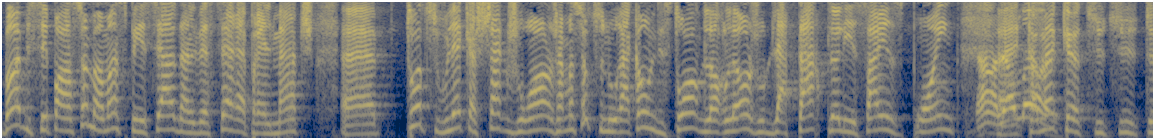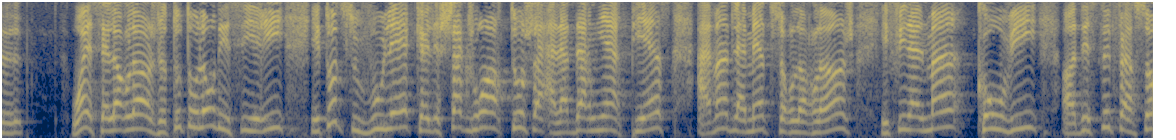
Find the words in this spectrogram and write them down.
Bob, il s'est passé un moment spécial dans le vestiaire après le match. Euh, toi, tu voulais que chaque joueur, j'aimerais ça que tu nous racontes l'histoire de l'horloge ou de la tarte, là, les 16 pointes. Non, Euh, comment que tu, tu te. Ouais, c'est l'horloge tout au long des séries. Et toi, tu voulais que chaque joueur touche à, la dernière pièce avant de la mettre sur l'horloge. Et finalement, Covey a décidé de faire ça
